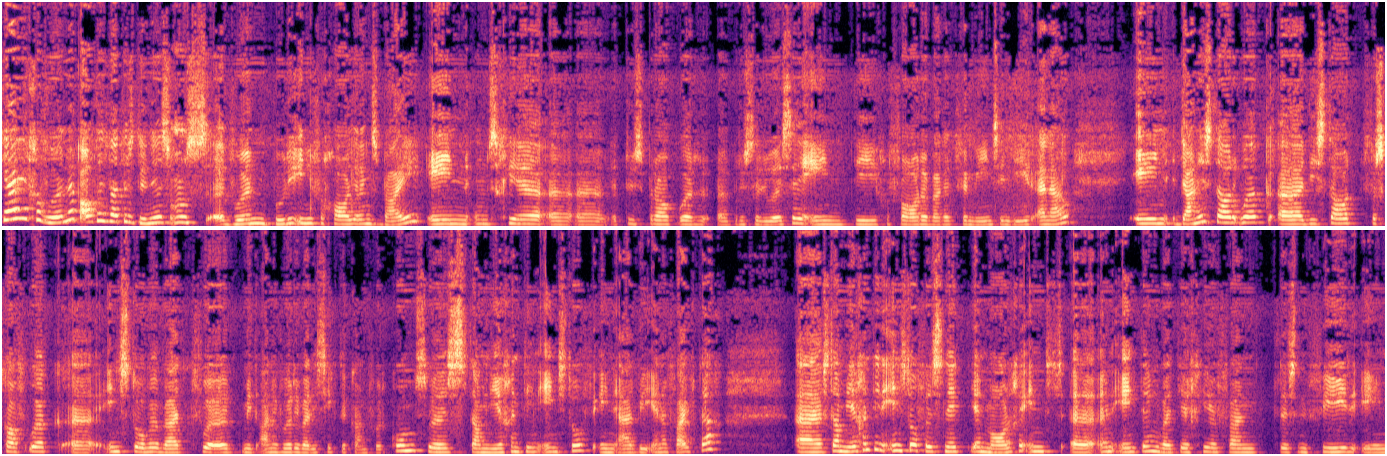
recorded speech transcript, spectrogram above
jy gewoonlik altyd wat ons doen is ons uh, woon boere in die vergaderings by en ons gee 'n uh, 'n uh, 'n toespraak oor uh, brucellose en die gevare wat dit vir mens en dier inhou. En dan is daar ook uh die staat verskaf ook uh enstowwe wat voor met ander woorde wat die siekte kan voorkom soos stam 19 enstof en RB51. Stam 19 enstof is net eenmalige in, uh, inenting wat jy gee van tussen 4 en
